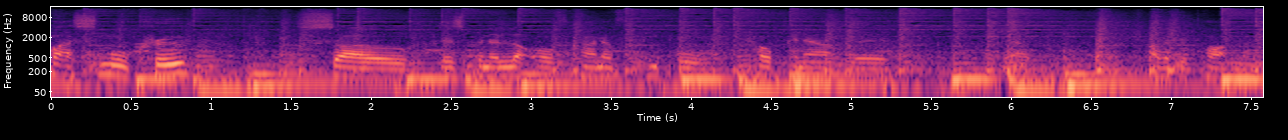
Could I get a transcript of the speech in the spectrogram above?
Quite a small crew, so there's been a lot of kind of people helping out with you know, other departments.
